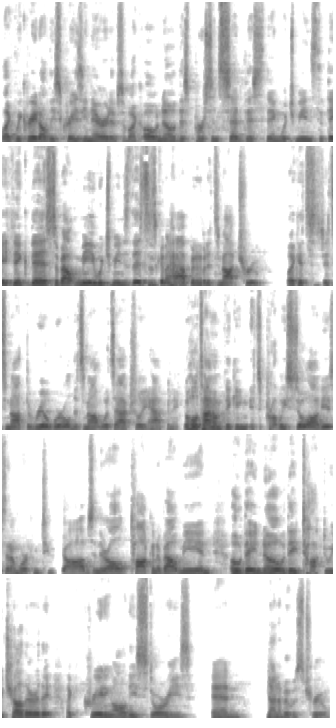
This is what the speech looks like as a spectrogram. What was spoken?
Like we create all these crazy narratives of like, oh no, this person said this thing, which means that they think this about me, which means this is going to happen, but it's not true. Like it's it's not the real world. It's not what's actually happening. The whole time I'm thinking it's probably so obvious that I'm working two jobs and they're all talking about me and oh they know they talk to each other. They like creating all these stories and none of it was true.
